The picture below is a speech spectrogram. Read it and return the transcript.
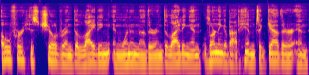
over his children, delighting in one another, and delighting in learning about him together and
